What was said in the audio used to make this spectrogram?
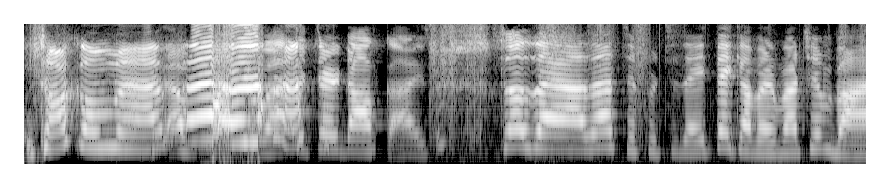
Taco map. It turned off, guys. So that, that's it for today. Thank you very much and bye.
